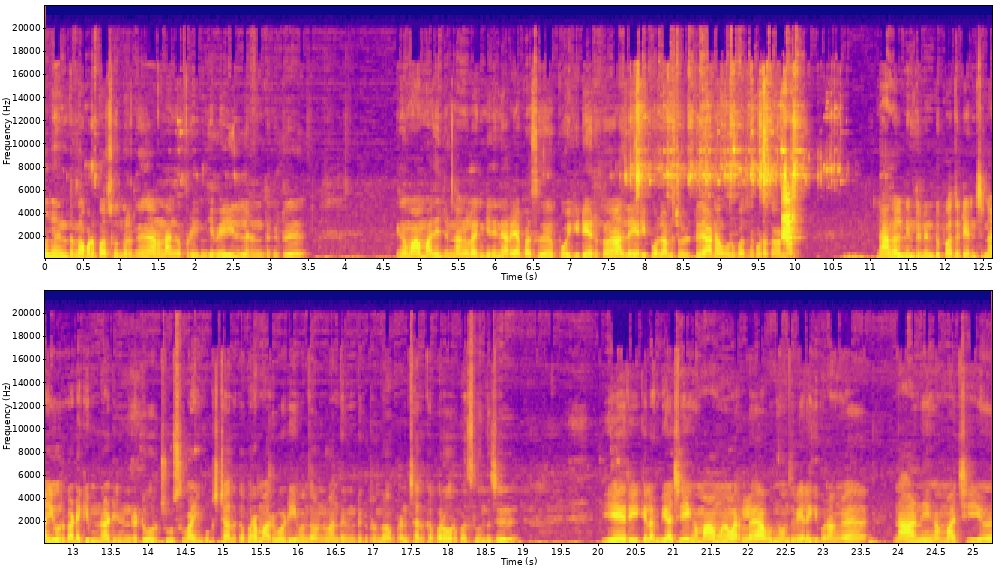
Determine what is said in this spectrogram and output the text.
கொஞ்சம் நின்றுருந்தா கூட பஸ் வந்திருக்குங்க ஆனால் நாங்கள் இப்படி இங்கே வெயிலில் நின்றுக்கிட்டு எங்கள் மாமாதே சொன்னாங்களா இங்கேருந்து நிறையா பஸ்ஸு போய்கிட்டே இருக்கோம். அதில் ஏறி போகலாம்னு சொல்லிட்டு ஆனால் ஒரு பஸ்ஸை கூட காணோம். நாங்கள் நின்று நின்று பார்த்து டென்ஷன் ஆகி ஒரு கடைக்கு முன்னாடி நின்றுட்டு ஒரு ஜூஸ் வாங்கி குடிச்சிட்டு அதுக்கப்புறம் மறுபடியும் வந்தோம் வந்து நின்றுக்கிட்டு இருந்தோம். ஃப்ரெண்ட்ஸ் அதுக்கப்புறம் ஒரு பஸ் வந்துச்சு. ஏறி கிளம்பியாச்சு. எங்கள் மாமா வரல. அவங்க வந்து வேலைக்கு போகிறாங்க நான் எங்கள் அம்மாச்சியும்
